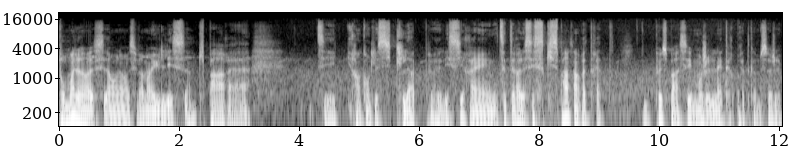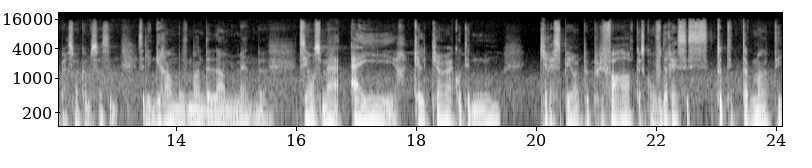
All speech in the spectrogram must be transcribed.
Pour moi, c'est, vraiment Ulysse hein, qui part à. Rencontre le cyclope, les sirènes, etc. c'est ce qui se passe en retraite. Il peut se passer. Moi, je l'interprète comme ça, je le perçois comme ça. C'est, les grands mouvements de l'âme humaine. On se met à haïr quelqu'un à côté de nous qui respire un peu plus fort que ce qu'on voudrait. tout est augmenté,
